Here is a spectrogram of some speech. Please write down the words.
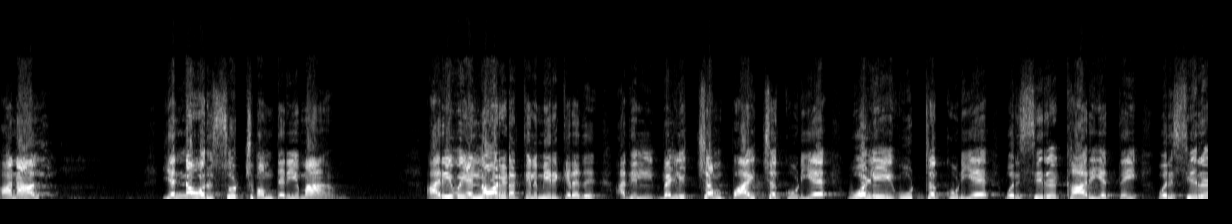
ஆனால் என்ன ஒரு சூட்சுமம் தெரியுமா? அறிவு எல்லோரிடத்திலும் இருக்கிறது. அதில் வெளிச்சம் பாய்ச்சக்கூடிய ஒளி ஊற்றக்கூடிய ஒரு சிறு காரியத்தை ஒரு சிறு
